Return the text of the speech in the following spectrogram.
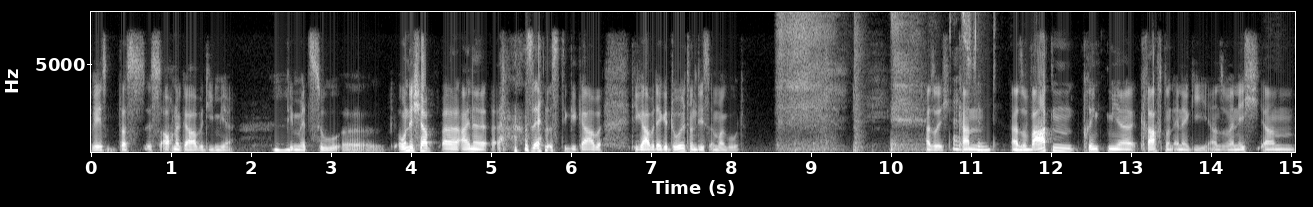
Wesen. Das ist auch eine Gabe, die mir, mhm. die mir zu. Äh, und ich habe äh, eine sehr lustige Gabe, die Gabe der Geduld und die ist immer gut. Also ich das kann, stimmt. also mhm. warten bringt mir Kraft und Energie. Also wenn ich ähm,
